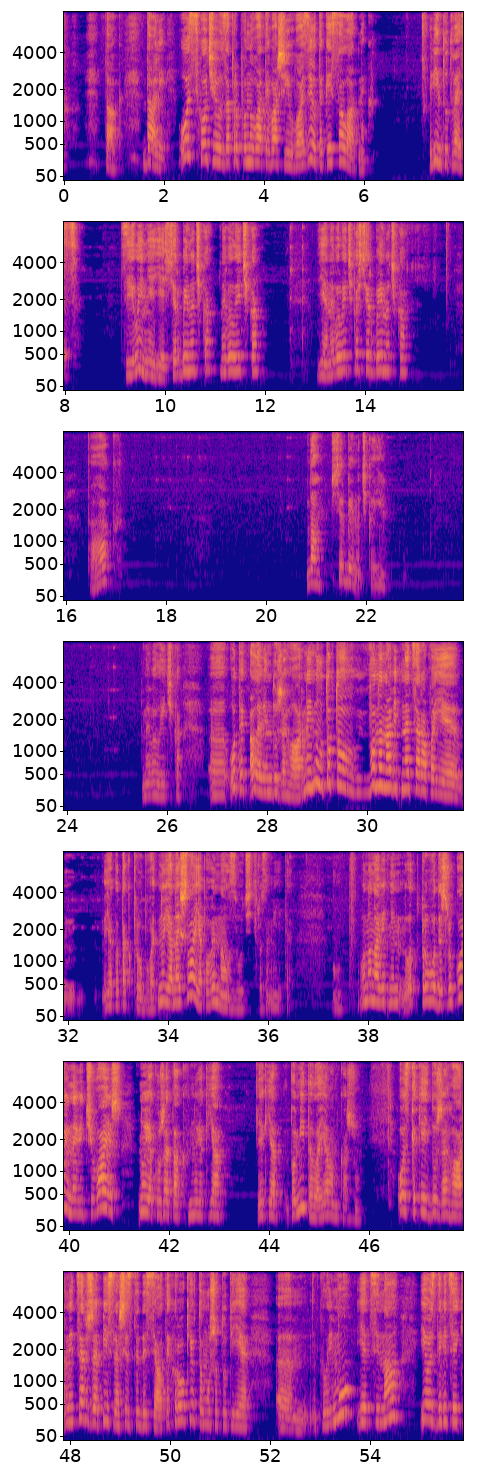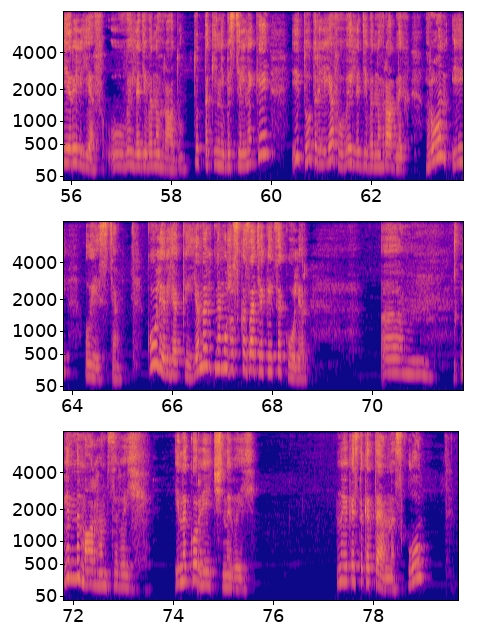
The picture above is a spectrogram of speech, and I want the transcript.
Так, далі. Ось хочу запропонувати вашій увазі отакий салатник. Він тут весь цілий, ні, є щербиночка невеличка. Є невеличка щербиночка. Так. Да, щербиночка є. Невеличка. Е, от, але він дуже гарний. Ну, тобто, воно навіть не царапає, як отак пробувати. Ну, я знайшла, я повинна озвучити, розумієте? От. Воно навіть не, от проводиш рукою, не відчуваєш. Ну, як уже так, ну, як я, як я помітила, я вам кажу. Ось такий дуже гарний. Це вже після 60-х років, тому що тут є ем, клеймо, є ціна. І ось дивіться, який рельєф у вигляді винограду. Тут такі ніби стільники, і тут рельєф у вигляді виноградних грон і листя. Колір який? Я навіть не можу сказати, який це колір. Ем, він не марганцевий і не коричневий. Ну, якесь таке темне скло.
